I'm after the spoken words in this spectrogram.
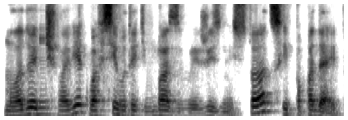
молодой человек во все вот эти базовые жизненные ситуации попадает.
